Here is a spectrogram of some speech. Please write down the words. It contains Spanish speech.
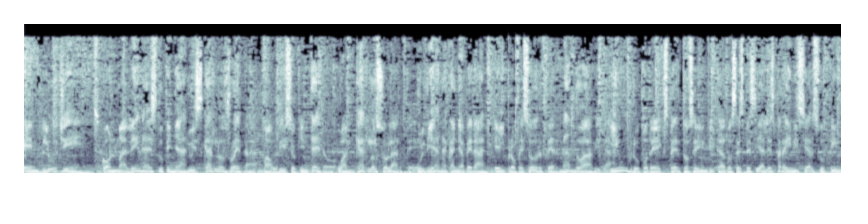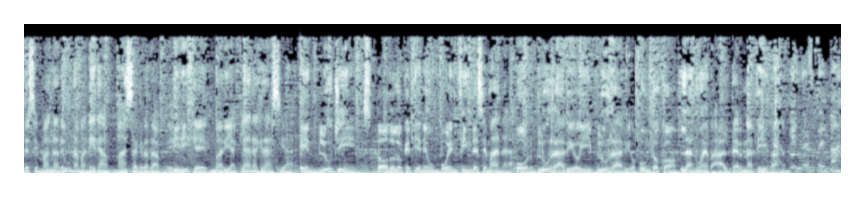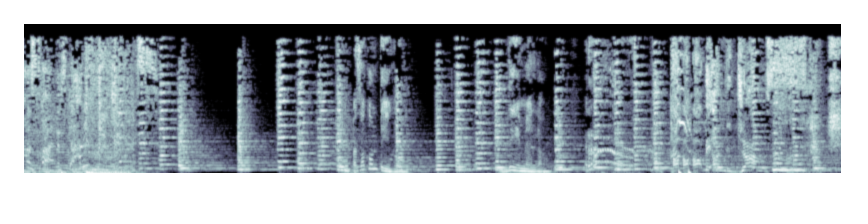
En Blue Jeans, con Malena Estupiñán, Luis Carlos Rueda, Mauricio Quintero, Juan Carlos Solarte, Juliana Cañaveral, el profesor Fernando Ávila y un grupo de expertos e invitados especiales para iniciar su fin de semana de una manera más agradable. Dirige María Clara Gracia. En Blue Jeans, todo lo que tiene un buen fin de semana por Blue Radio y bluradio.com, la nueva alternativa. Pasa contigo? Dímelo.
